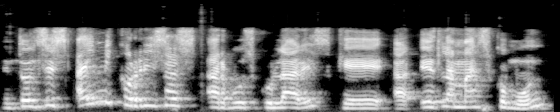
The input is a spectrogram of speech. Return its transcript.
Entonces, hay micorrizas arbusculares, que ah, es la más común,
